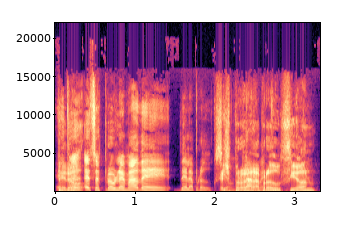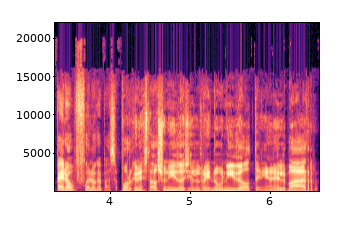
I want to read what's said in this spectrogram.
Pero- Entonces, eso es problema de, de la producción. Es problema de claramente. producción Pero fue lo que pasó. porque en Estados Unidos y en el Reino Unido tenían el bar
